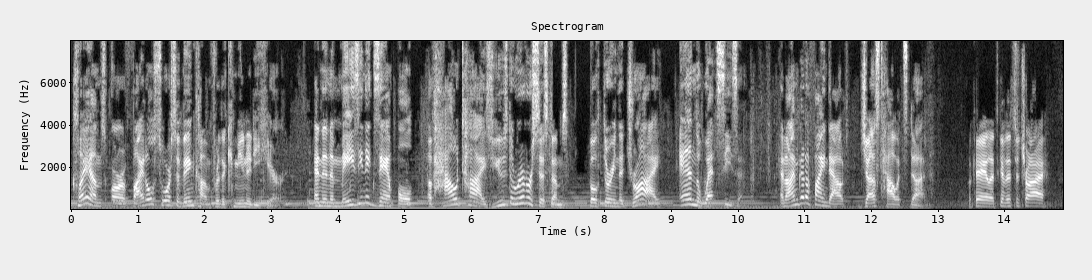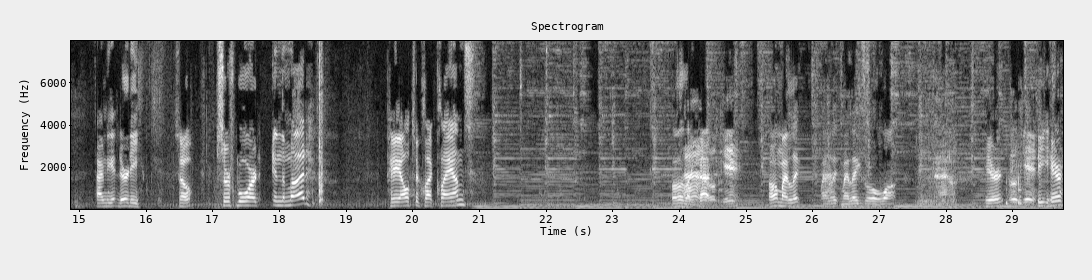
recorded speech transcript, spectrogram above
Clams are a vital source of income for the community here, and an amazing example of how Thais use the river systems both during the dry and the wet season. And I'm gonna find out just how it's done. Okay, let's give this a try. Time to get dirty. So, surfboard in the mud, pail to collect clams. Oh, like that. Okay. Oh, my leg, my leg, my legs a little long. Ah, Here, Okay. feet here.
